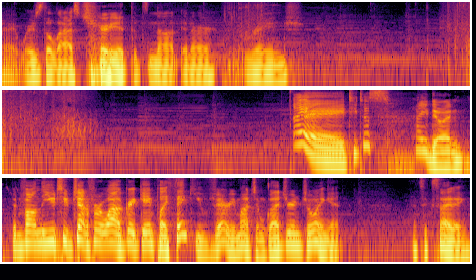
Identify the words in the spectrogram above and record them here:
All right, where's the last chariot that's not in our range? Hey, Titus. How you doing? Been following the YouTube channel for a while. Great gameplay. Thank you very much. I'm glad you're enjoying it. That's exciting.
